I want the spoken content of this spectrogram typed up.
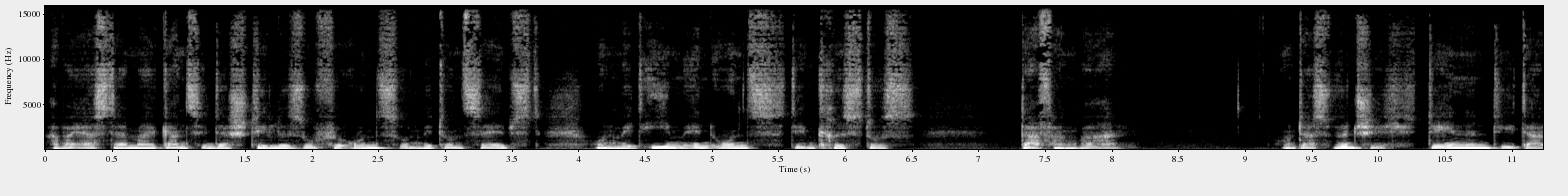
Aber erst einmal ganz in der Stille, so für uns und mit uns selbst und mit ihm in uns, dem Christus, da fangen wir an. Und das wünsche ich denen, die da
